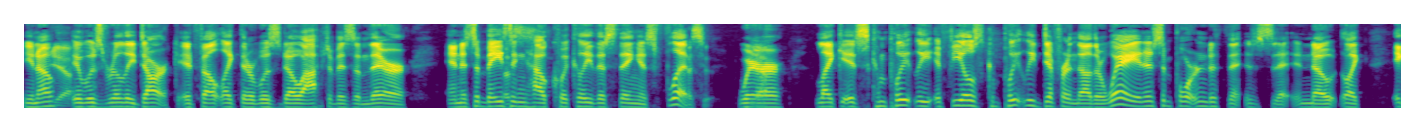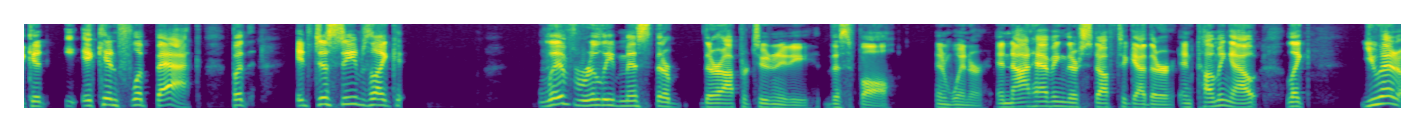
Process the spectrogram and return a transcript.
You know, Yeah. it was really dark. It felt like there was no optimism there. And it's amazing That's- how quickly this thing has flipped, where like it's completely, it feels completely different the other way. And it's important to th- note like it could, it can flip back, but it just seems like LIV really missed their their opportunity this fall and winter and not having their stuff together and coming out like you had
